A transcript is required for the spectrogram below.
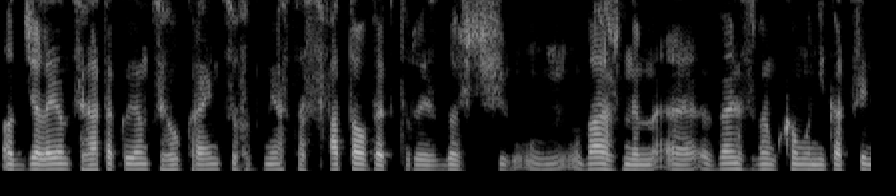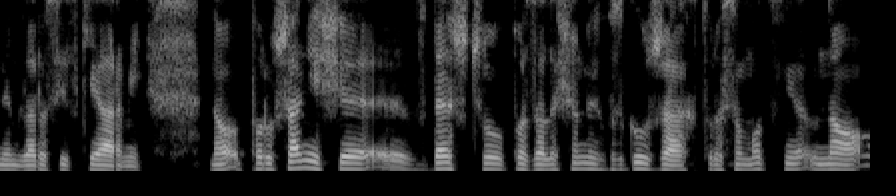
oddzielających atakujących Ukraińców od miasta Swatowe, które jest dość mm, ważnym e, węzłem komunikacyjnym dla rosyjskiej armii. No, poruszanie się w deszczu po zalesionych wzgórzach, które są mocno no,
